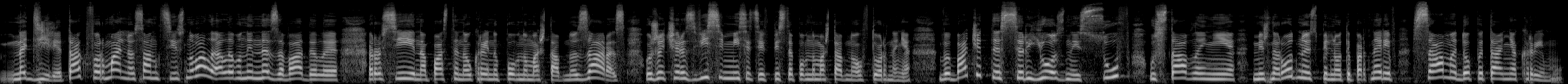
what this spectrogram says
На ділі так формально санкції існували, але вони не завадили Росії напасти на Україну повномасштабно. Зараз, уже через 8 місяців після повномасштабного вторгнення, ви бачите серйозний сув у ставленні міжнародної спільноти партнерів саме до питання Криму.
